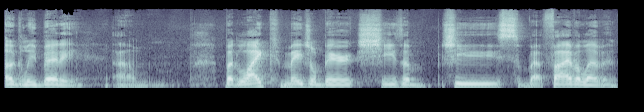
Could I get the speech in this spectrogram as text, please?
Ugly Betty. Um, but like Majel Barrett, she's a she's about five eleven.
